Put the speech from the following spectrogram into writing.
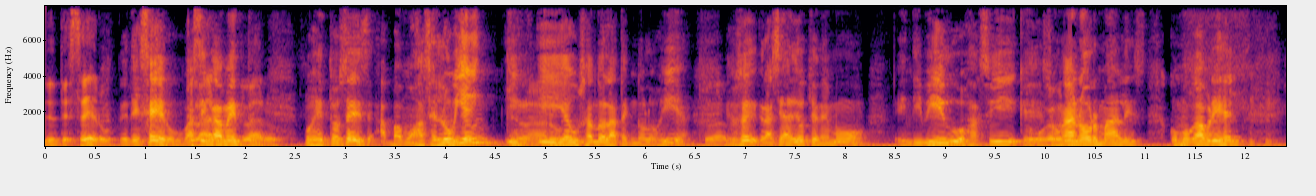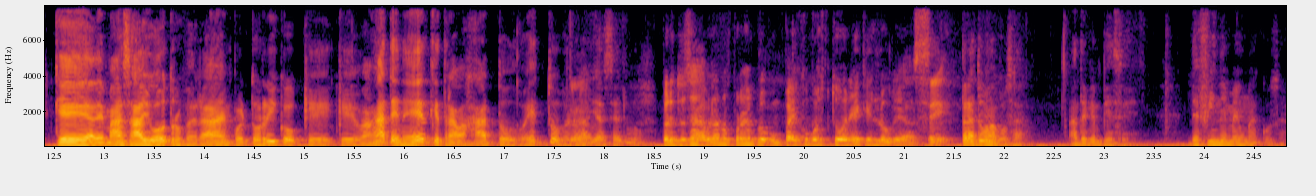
desde cero. desde cero, Claro, básicamente, claro. pues entonces vamos a hacerlo bien y, Claro. y usando la tecnología. Claro. Entonces, gracias a Dios tenemos individuos así que Como son Gabriel. anormales, como Gabriel, que además hay otros, ¿verdad? En Puerto Rico que, que van a tener que trabajar todo esto, ¿verdad? Claro. Y hacerlo. Pero entonces háblanos, por ejemplo, con un país como Estonia, ¿qué es lo que hace? Sí. Espérate una cosa, antes que empiece. Defíneme una cosa.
